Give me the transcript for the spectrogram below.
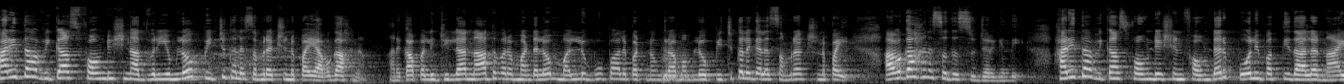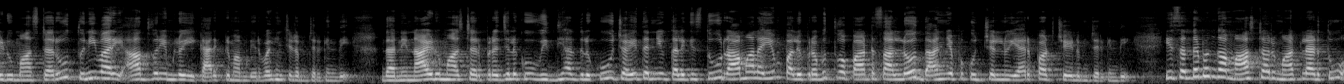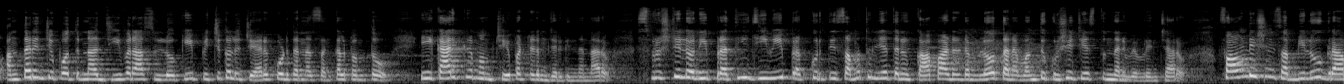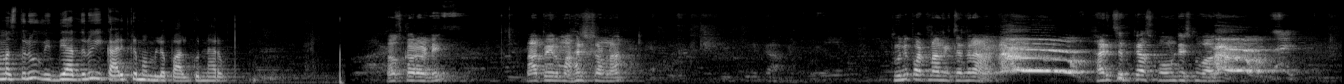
హరిత వికాస్ ఫౌండేషన్ ఆధ్వర్యంలో పిచ్చుకల సంరక్షణపై అవగాహన. అనకాపల్లి జిల్లా నాథవరం మండలం మల్లు భూపాలపట్నం గ్రామంలో పిచుకల గల సంరక్షణపై అవగాహన సదస్సు జరిగింది. Haritha Vikas foundation founder Polipattidala Naidu master తునివారి ఆధ్వర్యంలో ఈ కార్యక్రమం నిర్వహించడం జరిగింది. దాన్ని నాయుడు మాస్టర్ ప్రజలకు విద్యార్థులకు చైతన్యం కలిగిస్తూ రామాలయం పలు ప్రభుత్వ పాఠశాలలో ధాన్యపు కుంచెలను ఏర్పాటు చేయడం జరిగింది. ఈ సందర్భంగా మాస్టారు మాట్లాడుతూ అంతరించిపోతున్న జీవరాశుల్లోకి పిచ్చుకలు చేరకూడదన్న సంకల్పంతో ఈ కార్యక్రమం చేపట్టడం జరిగిందన్నారు. సృష్టిలో సృష్టిలోని ప్రతి జీవి ప్రకృతి సమతుల్యతను కాపాడడంలో తన వంతు కృషి చేస్తుందని వివరించారు. ఫౌండేషన్ సభ్యులు గ్రామస్తులు విద్యార్థులు ఈ కార్యక్రమంలో పాల్గొన్నారు. నమస్కారం అండి. నా పేరు మహర్షి రమణ. తునిపట్నానికి చెందిన హరిత వికాస్ ఫౌండేషన్ వారు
